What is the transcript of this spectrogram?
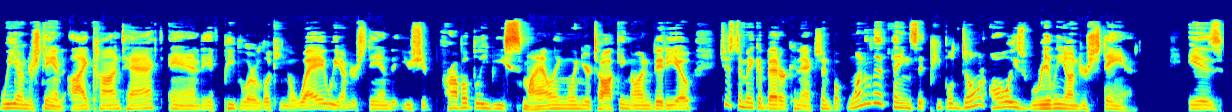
we understand eye contact. And if people are looking away, we understand that you should probably be smiling when you're talking on video just to make a better connection. But one of the things that people don't always really understand is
